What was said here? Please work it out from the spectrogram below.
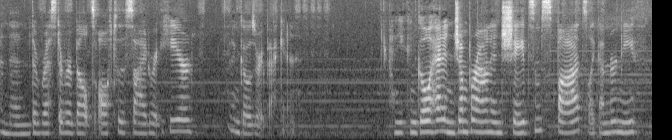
And then the rest of her belt's off to the side right here and goes right back in. And you can go ahead and jump around and shade some spots like underneath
